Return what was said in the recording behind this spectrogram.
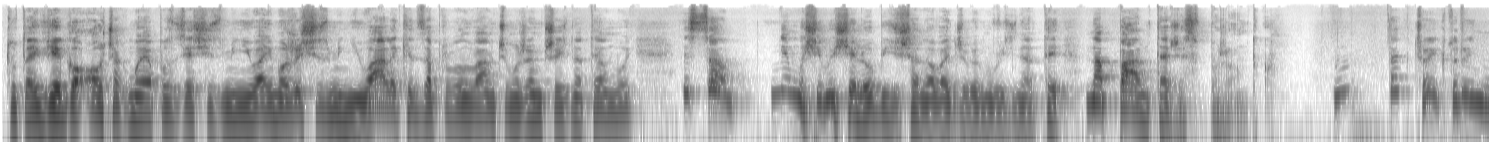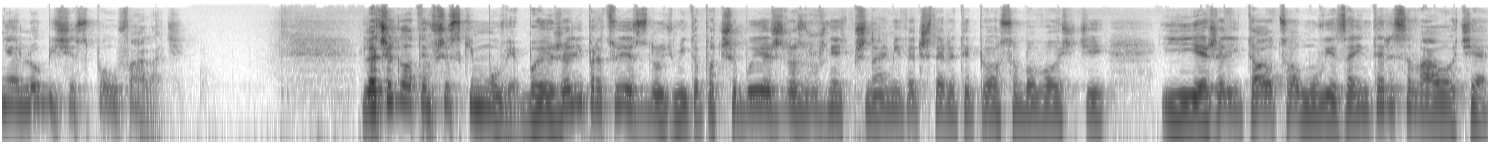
tutaj w jego oczach moja pozycja się zmieniła i może się zmieniła, ale kiedy zaproponowałem, czy możemy przejść na ty, on mówi, jest co, nie musimy się lubić i szanować, żeby mówić na ty. Na pan też jest w porządku. Hmm? Tak, człowiek, który nie lubi się spoufalać. Dlaczego o tym wszystkim mówię? Bo jeżeli pracujesz z ludźmi, to potrzebujesz rozróżniać przynajmniej te cztery typy osobowości i jeżeli to, co mówię, zainteresowało Cię,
